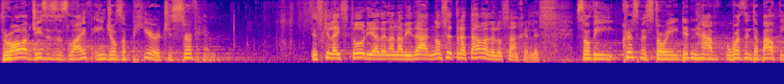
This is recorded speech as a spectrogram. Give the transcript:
Through all of Jesus' life, angels appeared to serve him. Es que la historia de la Navidad no se trataba de los ángeles, So the Christmas story didn't have wasn't about the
